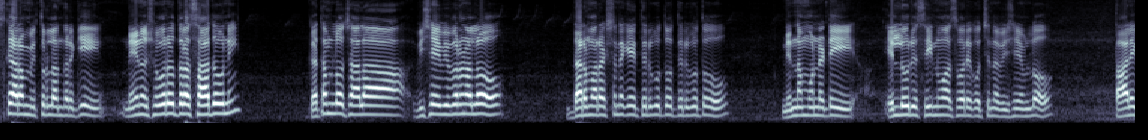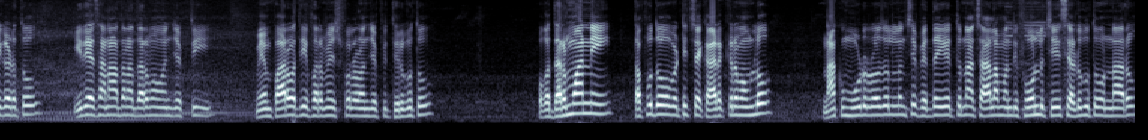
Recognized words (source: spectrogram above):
నమస్కారం మిత్రులందరికీ. నేను శివరుద్ర సాధువుని. గతంలో చాలా విషయ వివరణలో ధర్మరక్షణకై తిరుగుతూ తిరుగుతూ నిన్న మొన్నటి ఎల్లూరి శ్రీనివాస్ వరకు వచ్చిన విషయంలో తాళిగడుతూ ఇదే సనాతన ధర్మం అని చెప్పి మేము పార్వతీ పరమేశ్వరులు అని చెప్పి తిరుగుతూ ఒక ధర్మాన్ని తప్పుదో పట్టించే కార్యక్రమంలో నాకు మూడు రోజుల నుంచి పెద్ద ఎత్తున చాలామంది ఫోన్లు చేసి అడుగుతూ ఉన్నారు.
